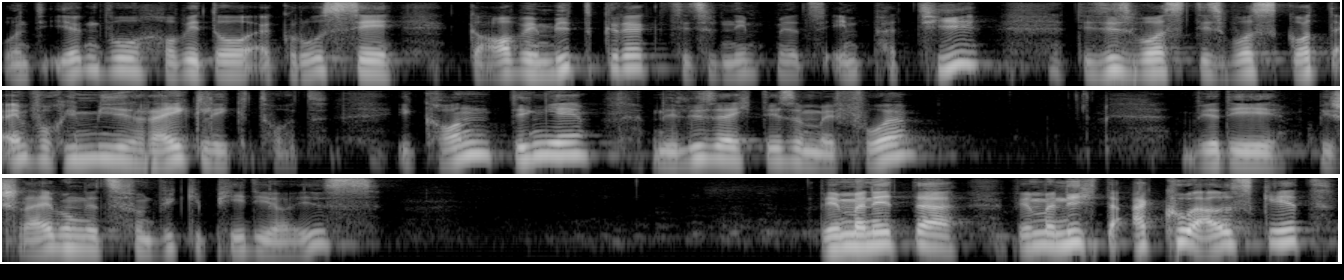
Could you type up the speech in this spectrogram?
Und irgendwo habe ich da eine große Gabe mitgekriegt, das nennt man jetzt Empathie. Das ist was, das, was Gott einfach in mir reingelegt hat. Ich kann Dinge, und ich lese euch das einmal vor, wie die Beschreibung jetzt von Wikipedia ist. Wenn man nicht der, wenn man nicht der Akku ausgeht.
